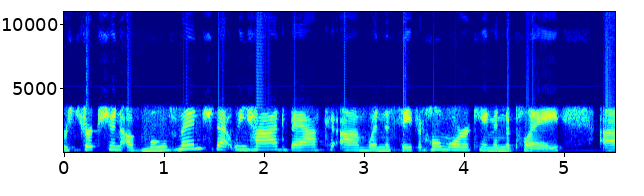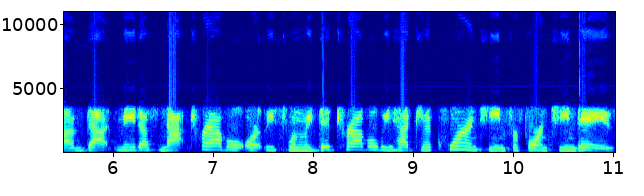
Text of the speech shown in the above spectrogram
restriction of movement that we had back um, when the safe at home order came into play. Um, that made us not travel, or at least when we did travel, we had to quarantine for 14 days.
